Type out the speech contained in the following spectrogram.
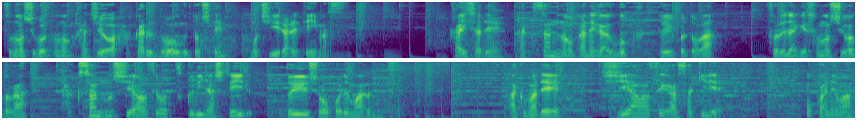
その仕事の価値を測る道具として用いられています。会社でたくさんのお金が動くということは、それだけその仕事がたくさんの幸せを作り出しているという証拠でもあるんです。あくまで幸せが先でお金は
